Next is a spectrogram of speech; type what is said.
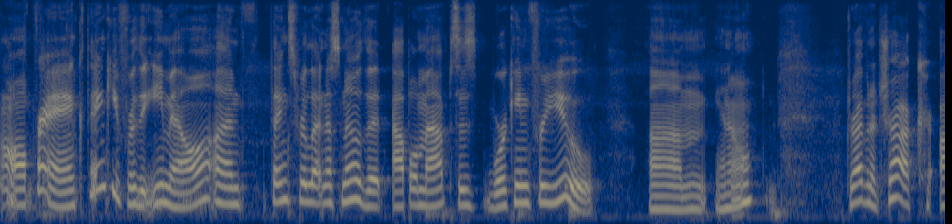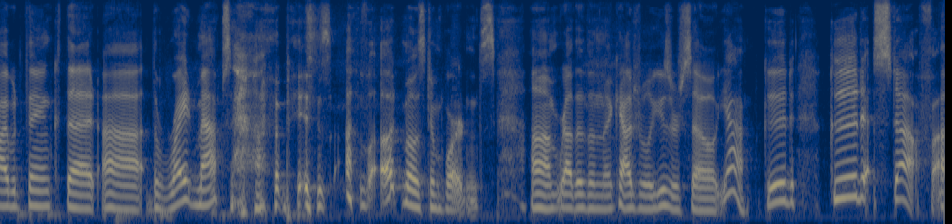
Oh, Frank, thank you for the email. And thanks for letting us know that Apple Maps is working for you. Um, you know, driving a truck, I would think that uh, the right Maps app is of utmost importance um, rather than the casual user. So, yeah, good, good stuff. Uh,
